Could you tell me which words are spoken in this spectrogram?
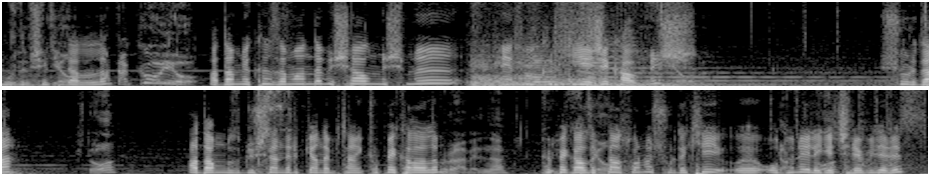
Hızlı bir şekilde alalım. Adam yakın zamanda bir şey almış mı? En son 40 yiyecek almış. Şuradan adamımızı güçlendirip yanına bir tane köpek alalım. Köpek aldıktan sonra şuradaki e, odunu ele geçirebiliriz.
